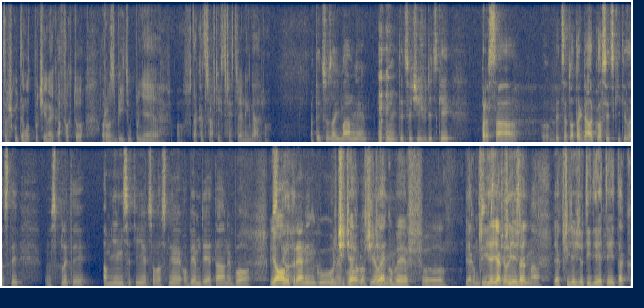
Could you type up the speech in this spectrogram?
trošku ten odpočinek a fakt to rozbít úplně v takhle třeba v těch třech tréninkách. No. a teď co zajímá mě, ty cvičíš vždycky prsa, biceps a tak dál, klasický tyhle ty eh, splity a mění se ti něco vlastně objem dieta nebo Jo, styl tréninku Určitě, nebo určitě, jakoby v, uh, jak, To přijde, myslím, jak, přijdeš do, jak přijdeš do té diety, tak,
